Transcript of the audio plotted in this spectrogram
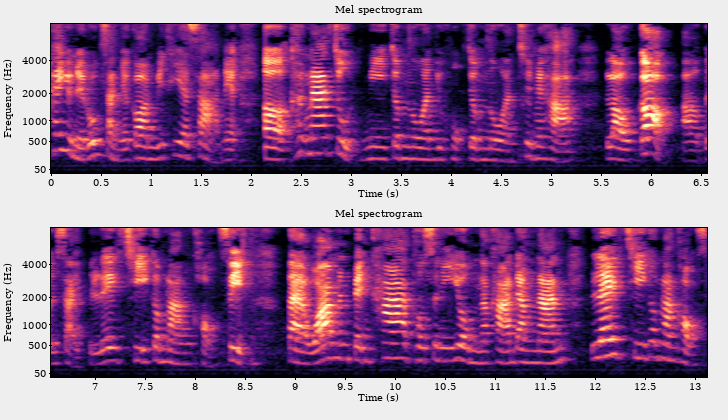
ให้อยู่ในรูปสัญญกรวิทยาศาสตร์เนี่ยเออข้างหน้าจุดมีจำนวนอยู่ 6จำนวนใช่ไหมคะ เราก็เอาไปใส่เป็นเลขชี้กำลังของ 10 แต่ว่ามันเป็นค่าทศนิยมนะคะ ดังนั้นเลขชี้กำลังของ 10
